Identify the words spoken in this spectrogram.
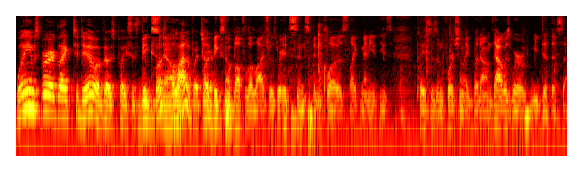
Williamsburg like to do of those places. Big Most- Snow, a lot of which but are Big Snow Buffalo Lodge was where it's since been closed, like many of these places, unfortunately. But um, that was where we did this uh,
